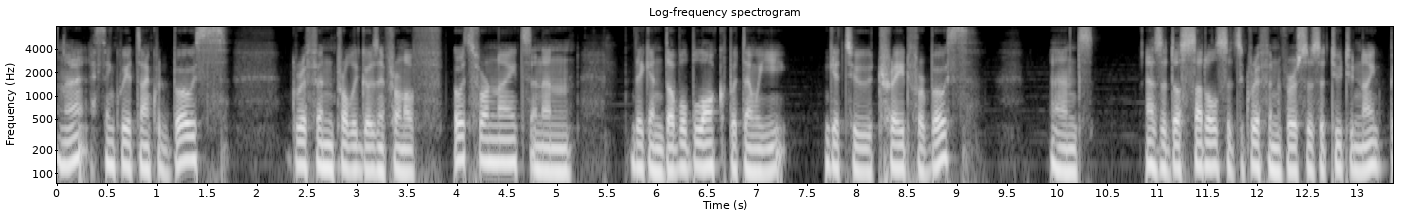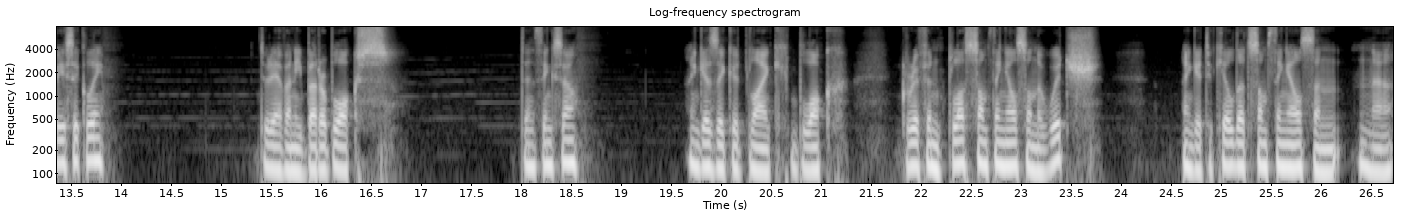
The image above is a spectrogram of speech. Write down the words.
Alright, I think we attack with both. Griffin probably goes in front of Oathsworn Knight, and then they can double block, but then we get to trade for both. And as the dust settles, it's Griffin versus a 2-2 Knight, basically. Do they have any better blocks? Don't think so. I guess they could like block Griffin plus something else on the Witch. I get to kill that something else and no.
